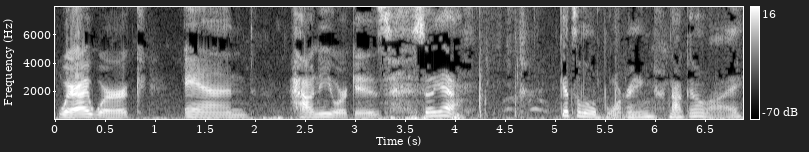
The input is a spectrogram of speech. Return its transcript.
where I work and how New York is. So yeah, gets a little boring, not gonna lie.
